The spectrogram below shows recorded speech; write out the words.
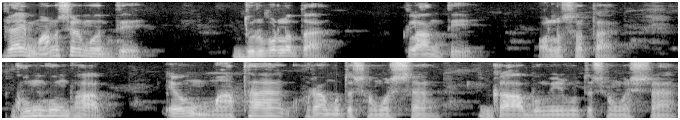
প্রায় মানুষের মধ্যে দুর্বলতা, ক্লান্তি, অলসতা, ঘুম ঘুম ভাব এবং মাথা ঘোরার মতো সমস্যা, গা বমির মতো সমস্যা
